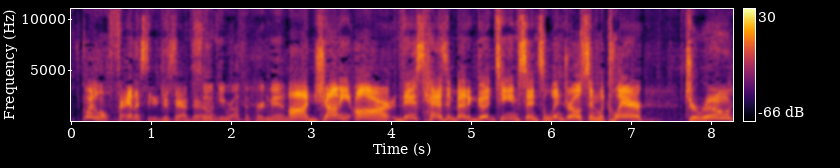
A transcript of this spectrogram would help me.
It's quite a little fantasy you just had there. huh? Silky Rutherford, man. Uh, Johnny R. This hasn't been a good team since Lindros and LeClair. Giroux,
